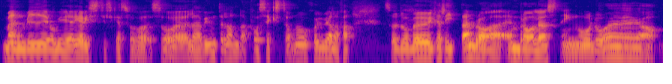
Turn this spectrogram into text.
Men vi, om vi är realistiska så, så lär vi ju inte landa på 16 och 7 i alla fall. Så då behöver vi kanske hitta en bra, en bra lösning och då, ja,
